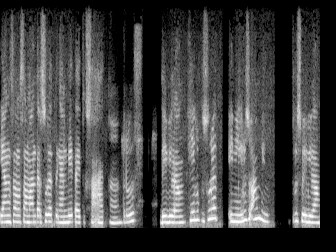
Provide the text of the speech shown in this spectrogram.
yang sama-sama antar surat dengan beta itu saat. Hmm, terus dia bilang, hei lu surat ini lu ambil. Terus dia bilang,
